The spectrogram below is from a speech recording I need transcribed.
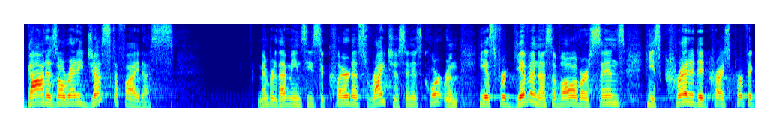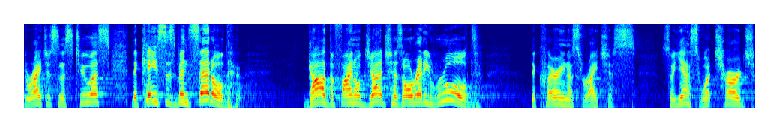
God has already justified us. Remember, that means He's declared us righteous in His courtroom. He has forgiven us of all of our sins. He's credited Christ's perfect righteousness to us. The case has been settled. God, the final judge, has already ruled, declaring us righteous. So, yes, what charge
